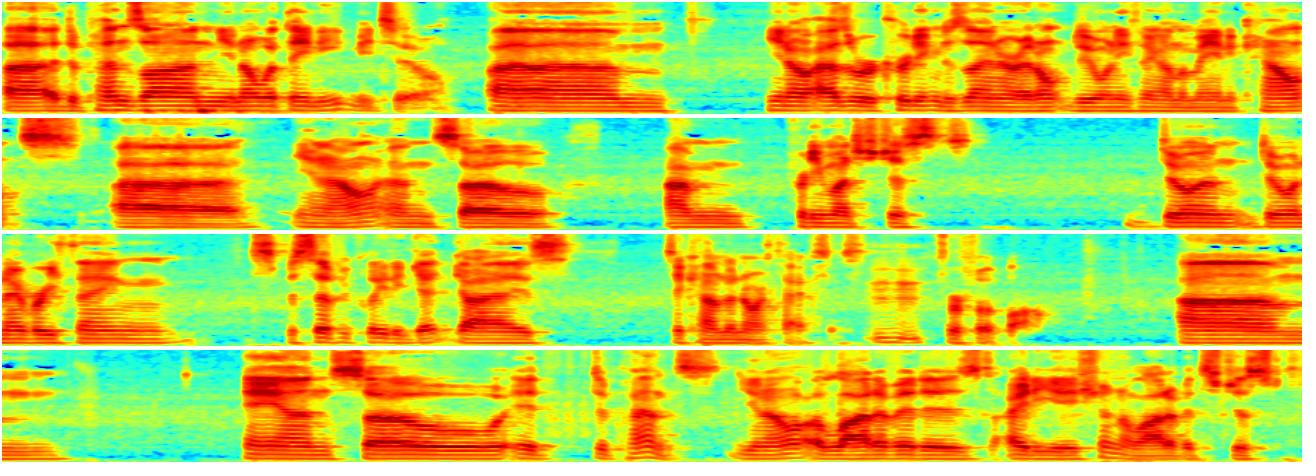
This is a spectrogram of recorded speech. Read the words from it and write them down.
Uh, depends on you know what they need me to. Um, you know, as a recruiting designer, I don't do anything on the main accounts. Uh, you know, and so I'm pretty much just doing doing everything specifically to get guys to come to North Texas Mhm. for football. Um, and so it depends. You know, a lot of it is ideation. A lot of it's just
